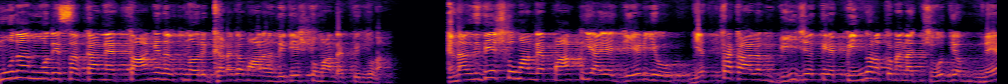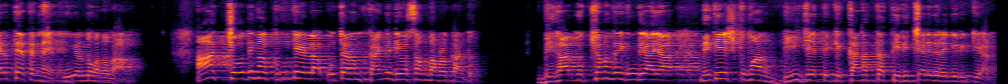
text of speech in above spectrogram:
മൂന്നാം മോദി സർക്കാരിനെ താങ്ങി നിർത്തുന്ന ഒരു ഘടകമാണ് നിതീഷ് കുമാറിന്റെ പിന്തുണ. എന്നാൽ നിതീഷ് കുമാറിന്റെ പാർട്ടിയായ ജെ ഡി യു എത്ര കാലം ബി ജെ പിയെ പിന്തുണക്കുമെന്ന ചോദ്യം നേരത്തെ തന്നെ ഉയർന്നു വന്നതാണ്. ആ ചോദ്യങ്ങൾക്കൊക്കെയുള്ള ഉത്തരം കഴിഞ്ഞ ദിവസം നമ്മൾ കണ്ടു. ബീഹാർ മുഖ്യമന്ത്രി കൂടിയായ നിതീഷ് കുമാർ ബി ജെ പിക്ക് കനത്ത തിരിച്ചടി നൽകിയിരിക്കുകയാണ്.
